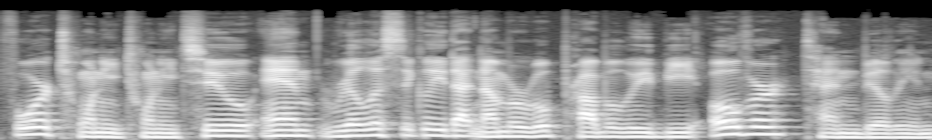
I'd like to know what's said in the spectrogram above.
for 2022. And realistically, that number will probably be over $10 billion.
